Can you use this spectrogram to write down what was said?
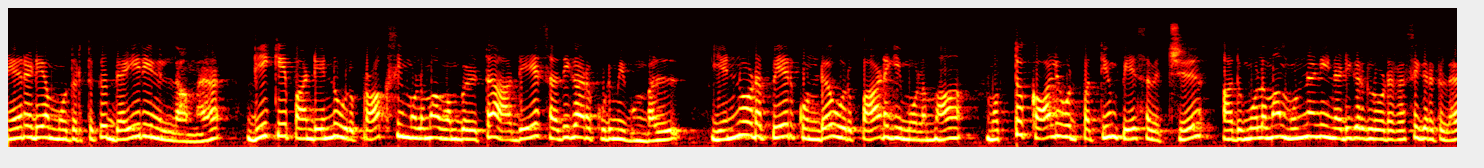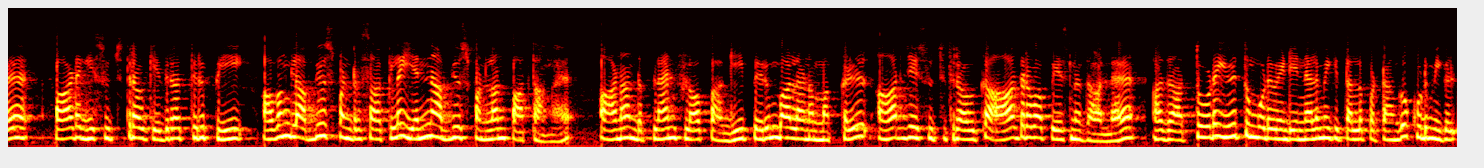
நேரடியாக மோதுறதுக்கு தைரியம் இல்லாமல் வி. கே. பாண்டியன்னு ஒரு ப்ராக்ஸி மூலமாக வம்பெழுத்த அதே சதிகார குடுமி கும்பல் என்னோட பேர் கொண்ட ஒரு பாடகி மூலமாக மொத்த காலிவுட் பற்றியும் பேச வச்சு அது மூலமாக முன்னணி நடிகர்களோட ரசிகர்களை பாடகி சுச்சித்ராவுக்கு எதிராக திருப்பி அவங்கள அப்யூஸ் பண்ணுற சாக்கில் என்ன அப்யூஸ் பண்ணலான்னு பார்த்தாங்க. ஆனால் அந்த பிளான் ஃப்ளாப் ஆகி பெரும்பாலான மக்கள் ஆர்ஜே சுசித்ராவுக்கு ஆதரவாக பேசினதால அதை அத்தோட இழுத்து மூட வேண்டிய நிலைமைக்கு தள்ளப்பட்டாங்க குடுமிகள்.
